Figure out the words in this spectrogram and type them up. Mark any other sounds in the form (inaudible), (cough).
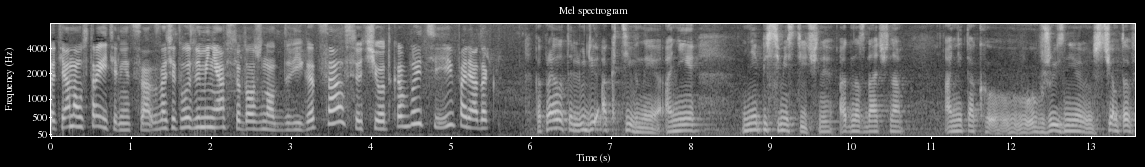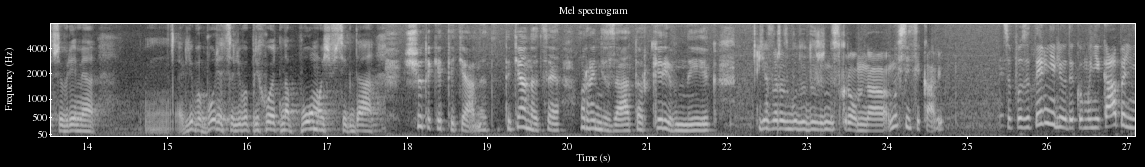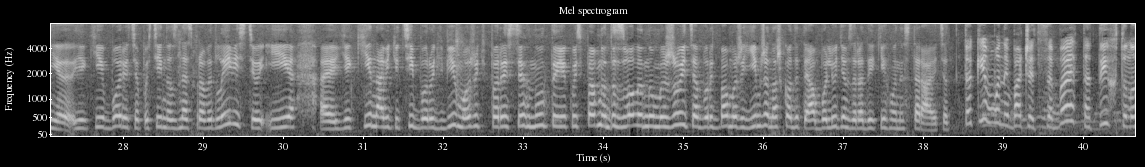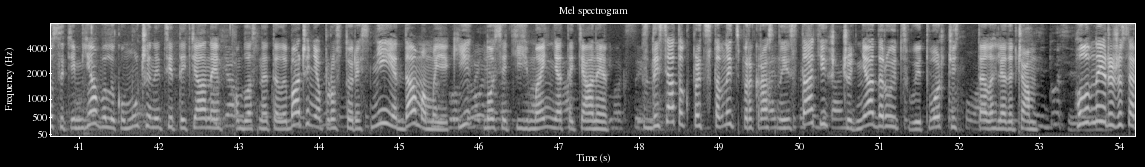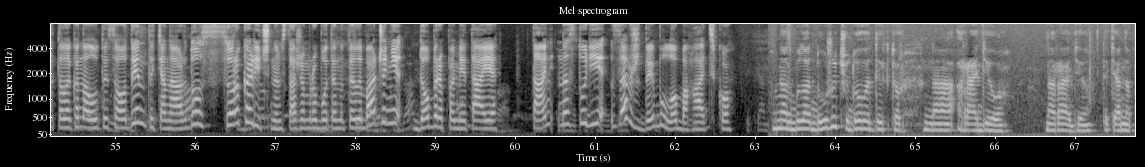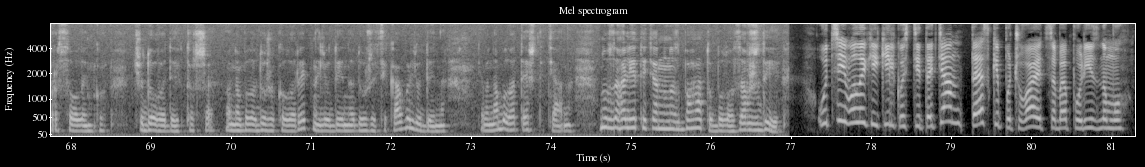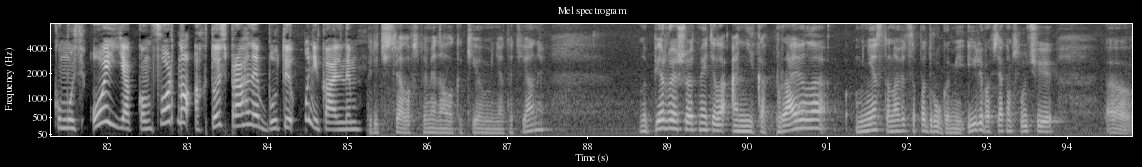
Татьяна устроительница. Значит, возле меня все должно двигаться, все четко быть и порядок. Как правило, это люди активные, они не пессимистичны однозначно. Они так э, в жизни с чем-то все время м, либо борются, либо приходят на помощь всегда. Що таке Тетяна? Тетяна це організатор, керівник, Я зараз буду дуже нескромна. Ми всі цікаві. Це позитивні люди, комунікабельні, які борються постійно з несправедливістю і е, які навіть у цій боротьбі можуть пересягнути якусь певну дозволену межу, і ця боротьба може їм же нашкодити або людям, заради яких вони стараються. Таким вони бачать себе та тих, хто носить ім'я великомучениці Тетяни. Обласне телебачення просто рясніє дамами, які носять ймення Тетяни. З десяток представниць прекрасної статі щодня дарують свою творчість телеглядачам. Головний режисер телеканалу Тиса 1 Тетяна Ардос з 40-річним стажем роботи на телебаченні добре пам'ятає. Тань на студії завжди було багацько. У нас була дуже чудова диктор на радіо. На радіо Тетяна Просоленко, чудова дикторша. Вона була дуже колоритна людина, дуже цікава людина. І вона була теж Тетяна. Ну, взагалі, Тетян у нас багато було завжди. У цій великій кількості тетян тески почувають себе по-різному. Комусь ой, як комфортно, а хтось прагне бути унікальним. Перечисляла, вспоминала, какие у меня Татьяны. Но первое, что я отметила, они, как правило, мне становятся подругами или, во всяком случае, э,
